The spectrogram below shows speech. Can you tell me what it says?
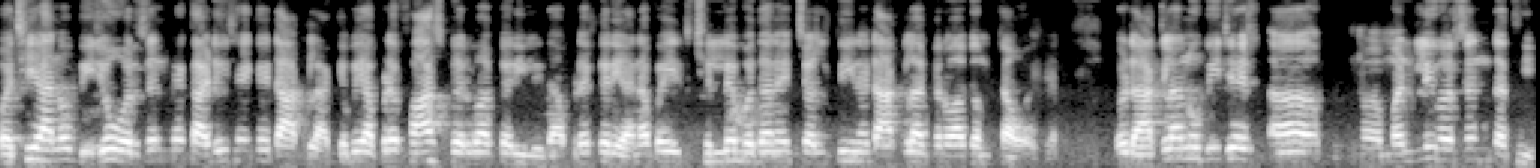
પછી આનો બીજો વર્ઝન મેં કાઢ્યું છે કે ડાકલા, કે ભાઈ આપણે ફાસ્ટ ગરબા કરી લીધા, આપણે કરીએ અને પછી છેલ્લે બધાને ચલતી ને ડાકલા કરવા ગમતા હોય છે. તો ડાકલાનું બી જે મંડલી વર્ઝન નથી,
